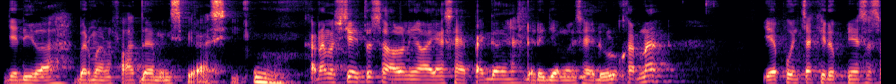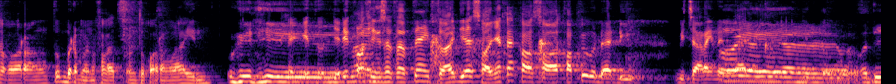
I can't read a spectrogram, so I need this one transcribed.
jadilah bermanfaat dan menginspirasi. Uh. Karena maksudnya itu selalu nilai yang saya pegang ya dari zaman saya dulu karena ya puncak hidupnya seseorang tuh bermanfaat untuk orang lain. Kayak gitu. Jadi closing statementnya itu aja. Soalnya kan kalau soal kopi udah dibicarain dari Oh iya tadi iya iya. gitu. iya. Berarti,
